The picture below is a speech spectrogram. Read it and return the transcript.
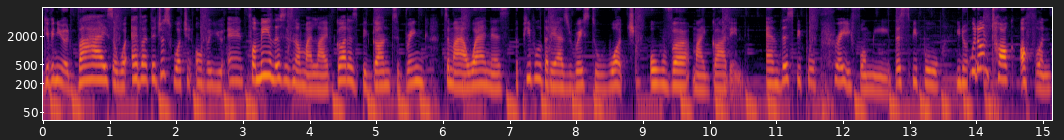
giving you advice or whatever. They're just watching over you. And for me, in this season of my life, God has begun to bring to my awareness the people that He has raised to watch over my garden. And these people pray for me. These people, you know, we don't talk often,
